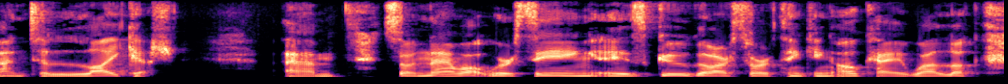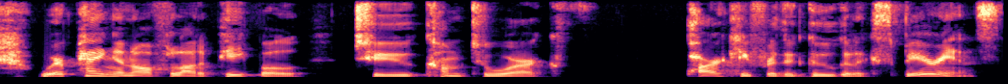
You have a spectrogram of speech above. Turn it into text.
and to like it. Um, so now what we're seeing is Google are sort of thinking, okay, well, look, we're paying an awful lot of people to come to work partly for the Google experience.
